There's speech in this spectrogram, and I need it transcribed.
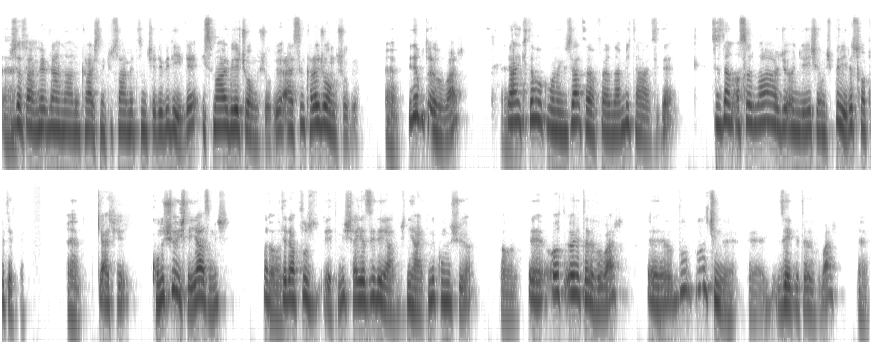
Bu Evet. sefer Mevlana'nın karşısındaki Hüsamettin Çelebi değil de İsmail Güleç olmuş oluyor. Ersin Karaca olmuş oluyor. Evet. Bir de bu tarafı var. Evet. Yani kitap okumanın güzel taraflarından bir tanesi de sizden asırlarca önce yaşamış biriyle sohbet etmek. Evet. Gerçi konuşuyor işte yazmış. Ha, Doğru. Telaffuz etmiş. Ha, yazıyla yazmış. Nihayetinde konuşuyor. Doğru. E, o, öyle tarafı var. E, bu, bunun için de e, zevkli tarafı var. Evet.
